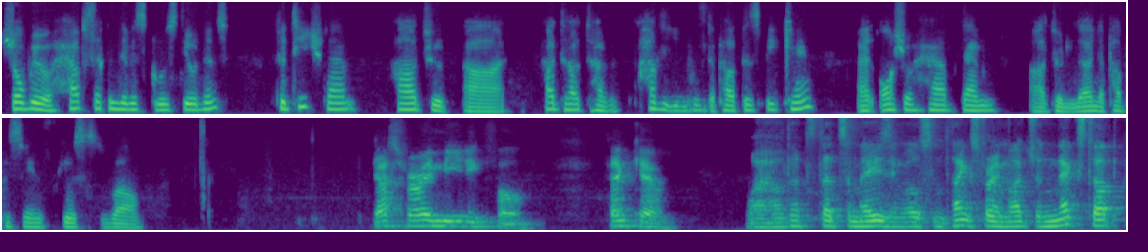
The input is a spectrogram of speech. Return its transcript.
so we will help secondary school students to teach them how to uh, how to, how to, how to improve the public speaking and also help them uh, to learn the public speaking skills as well. That's very meaningful. Thank you. Wow, that's that's amazing, Wilson. Thanks very much. And next up,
